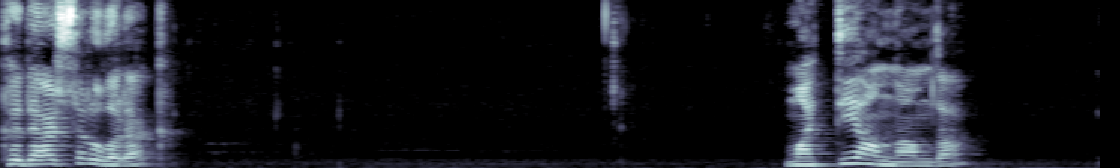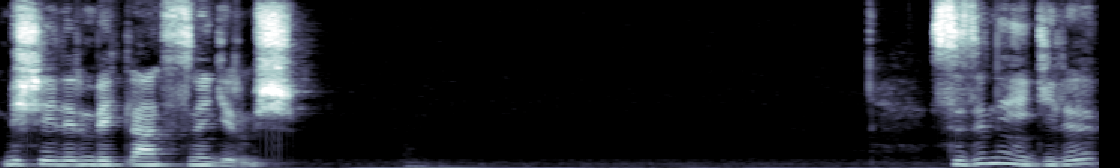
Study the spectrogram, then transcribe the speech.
kadersel olarak maddi anlamda bir şeylerin beklentisine girmiş. sizinle ilgili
